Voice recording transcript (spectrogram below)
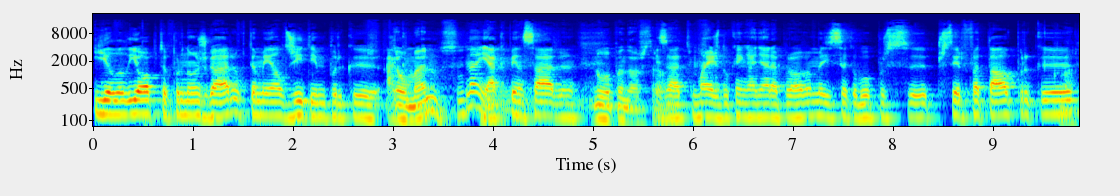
e ele ali opta por não jogar, o que também é legítimo porque é humano, sim. Não, e há que pensar no Open da Austrália. Exato, mais do que em ganhar a prova, mas isso acabou por, se, por ser fatal porque claro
